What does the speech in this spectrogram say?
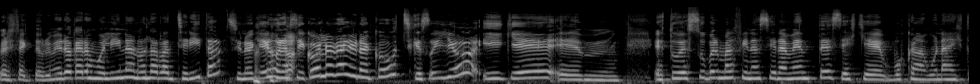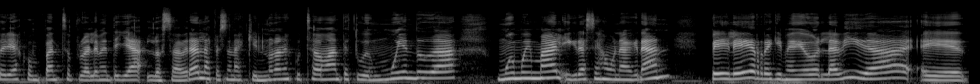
Perfecto. Primero, Caro Molina no es la rancherita, sino que es una psicóloga y una coach, que soy yo, y que em, estuve súper mal financieramente. Si es que buscan algunas historias con Pancho, probablemente ya lo sabrán. Las personas que no lo han escuchado antes, estuve muy en duda, muy, muy mal, y gracias a una gran PLR que me dio la vida, eh,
